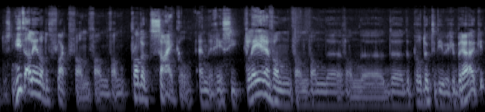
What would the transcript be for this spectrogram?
Dus niet alleen op het vlak van, van, van product cycle en recycleren van, van, van, de, van de, de, producten die we gebruiken.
